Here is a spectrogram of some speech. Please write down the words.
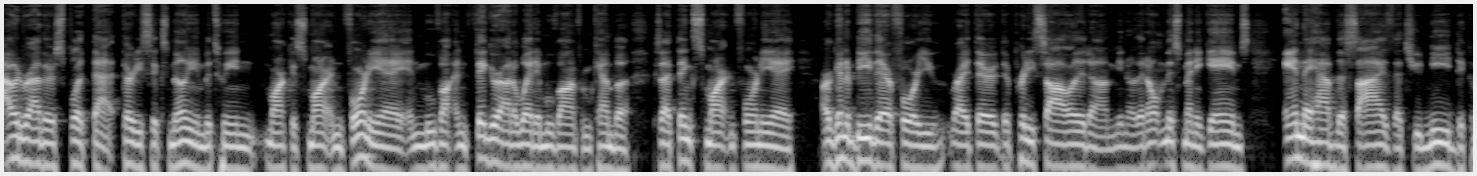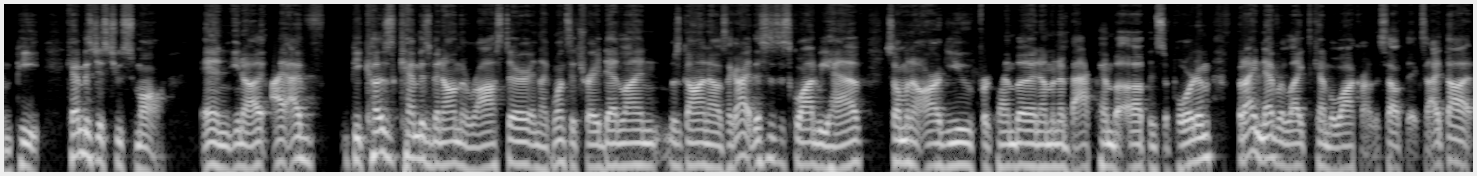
I would rather split that 36 million between Marcus Smart and Fournier and move on and figure out a way to move on from Kemba because I think Smart and Fournier are going to be there for you, right? They're they're pretty solid. Um, you know, they don't miss many games and they have the size that you need to compete. Kemba's just too small. And you know, I, I've because Kemba's been on the roster and like once the trade deadline was gone, I was like, all right, this is the squad we have. So I'm going to argue for Kemba and I'm going to back Kemba up and support him. But I never liked Kemba Walker on the Celtics. I thought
